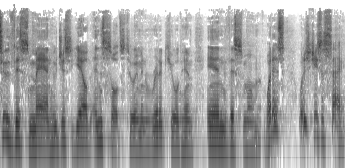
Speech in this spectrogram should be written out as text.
to this man who just yelled insults to him and ridiculed him in this moment? What, is, what does Jesus say?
